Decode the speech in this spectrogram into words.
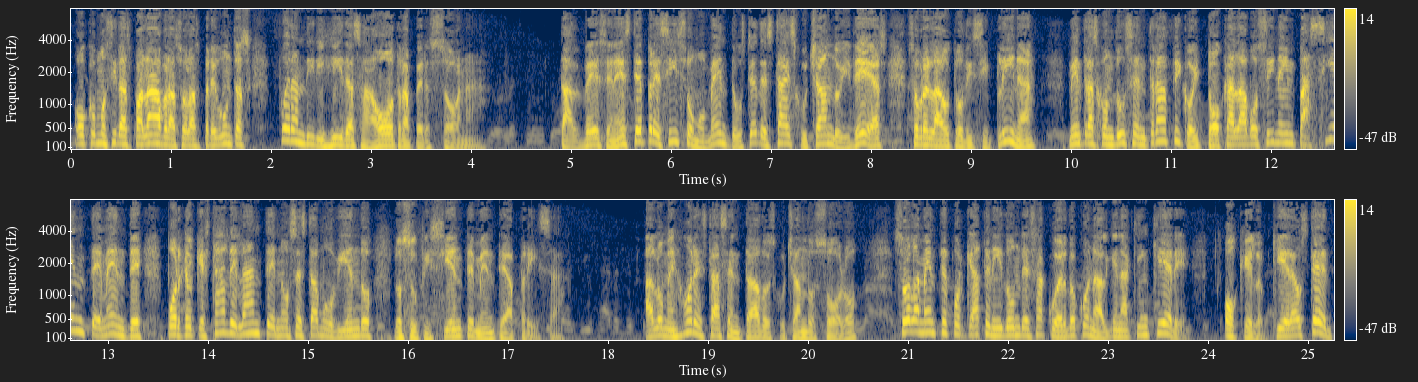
o como si las palabras o las preguntas fueran dirigidas a otra persona. Tal vez en este preciso momento usted está escuchando ideas sobre la autodisciplina mientras conduce en tráfico y toca la bocina impacientemente porque el que está adelante no se está moviendo lo suficientemente a prisa. A lo mejor está sentado escuchando solo, solamente porque ha tenido un desacuerdo con alguien a quien quiere, o que lo quiera usted,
